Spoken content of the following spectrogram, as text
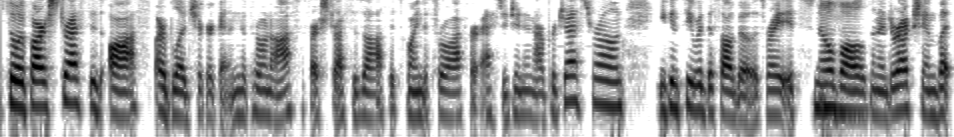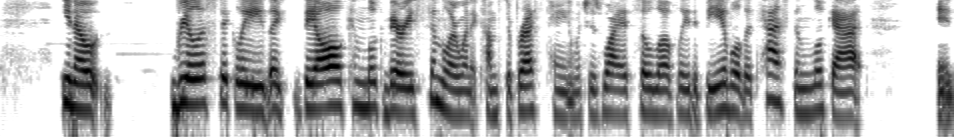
so if our stress is off, our blood sugar getting thrown off. If our stress is off, it's going to throw off our estrogen and our progesterone. You can see where this all goes, right? It hmm snowballs in a direction, but you know, realistically, like they all can look very similar when it comes to breast pain, which is why it's so lovely to be able to test and look at in,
